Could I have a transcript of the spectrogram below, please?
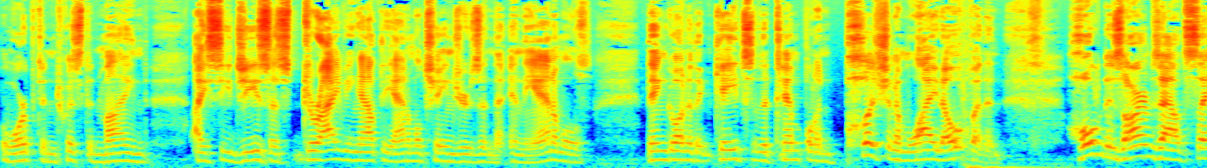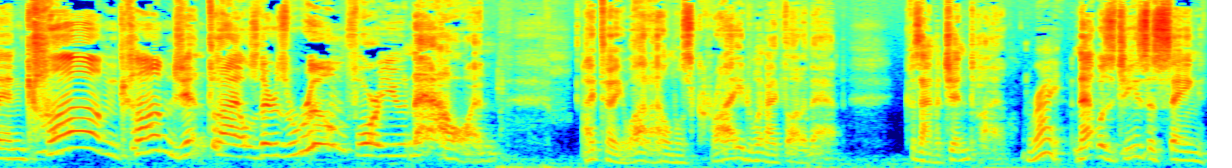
warped and twisted mind, I see Jesus driving out the animal changers and the and the animals, then going to the gates of the temple and pushing them wide open and holding his arms out, saying, "Come, come, Gentiles! There's room for you now." And I tell you what, I almost cried when I thought of that because I'm a Gentile. Right. And that was Jesus saying,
